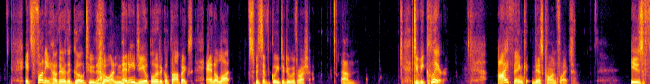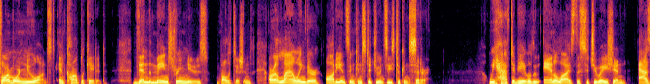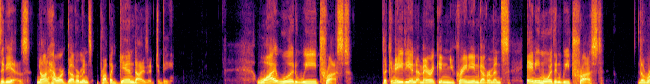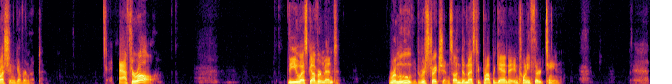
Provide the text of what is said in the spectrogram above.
It's funny how they're the go to, though, on many geopolitical topics and a lot specifically to do with Russia. Um, to be clear, I think this conflict is far more nuanced and complicated than the mainstream news politicians are allowing their audience and constituencies to consider. We have to be able to analyze the situation as it is, not how our governments propagandize it to be. Why would we trust the Canadian, American, Ukrainian governments any more than we trust the Russian government? After all, the US government removed restrictions on domestic propaganda in 2013.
